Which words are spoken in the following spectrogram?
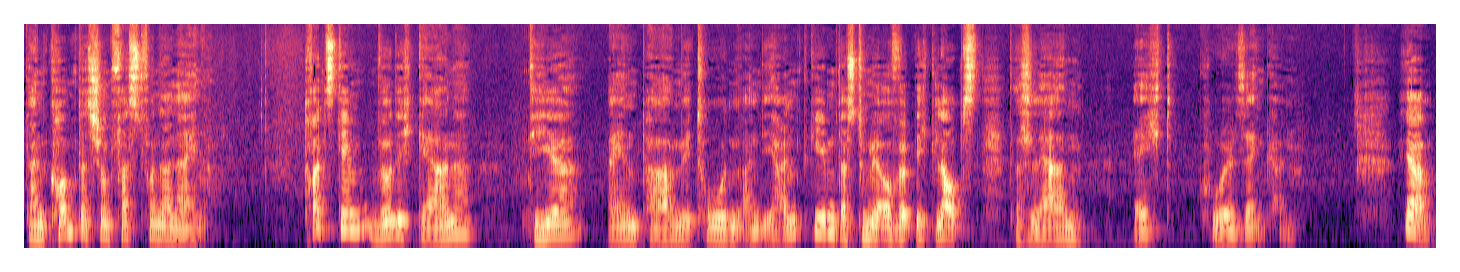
dann kommt das schon fast von alleine. Trotzdem würde ich gerne dir ein paar Methoden an die Hand geben, dass du mir auch wirklich glaubst, dass Lernen echt cool sein kann. Ja,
